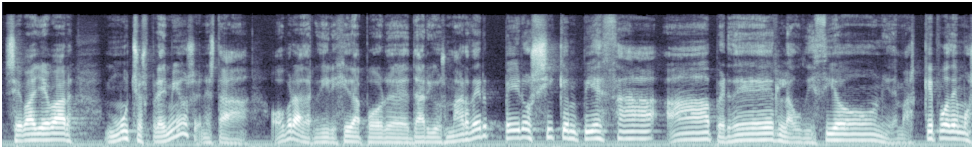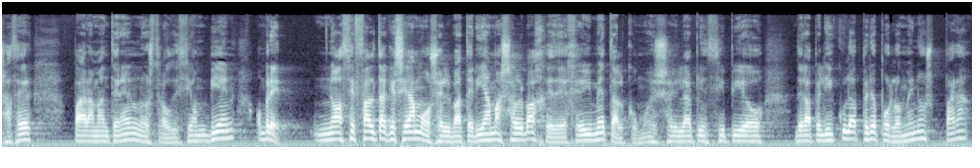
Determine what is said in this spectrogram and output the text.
se va a llevar muchos premios en esta obra dirigida por eh, Darius Marder, pero sí que empieza a perder la audición y demás. ¿Qué podemos hacer para mantener nuestra audición bien? Hombre, no hace falta que seamos el batería más salvaje de heavy metal como es el al principio de la película, pero por lo menos para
